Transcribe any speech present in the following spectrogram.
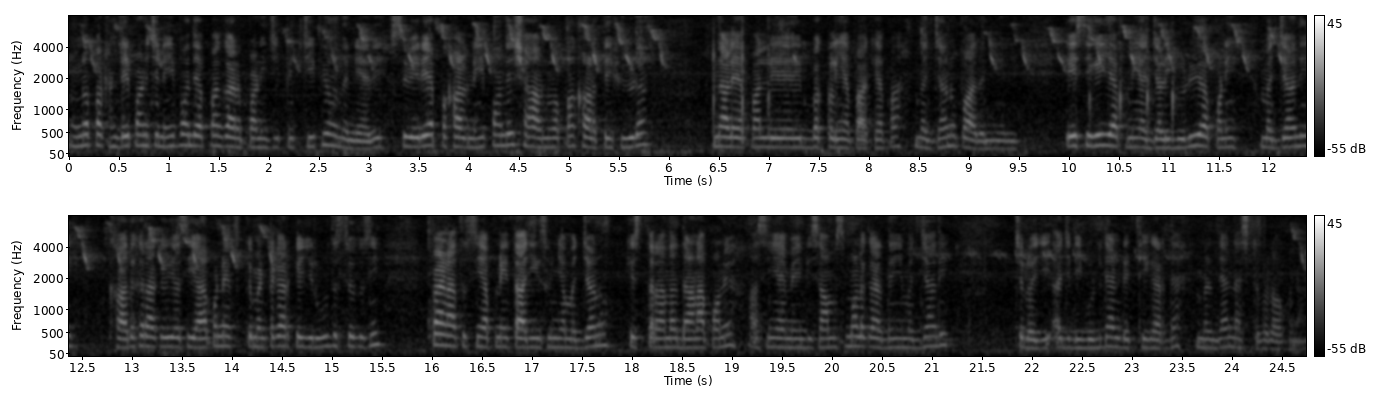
ਉਹਨੂੰ ਆਪਾਂ ਠੰਡੇ ਪਾਣੀ 'ਚ ਨਹੀਂ ਪਾਉਂਦੇ ਆਪਾਂ ਗਰਮ ਪਾਣੀ 'ਚ ਪਿੱਚੀ ਭਿਉਂ ਦਿੰਦੇ ਆ ਇਹਦੇ ਸਵੇਰੇ ਆਪਾਂ ਖਲ ਨਹੀਂ ਪਾਉਂਦੇ ਸ਼ਾਮ ਨੂੰ ਆਪਾਂ ਖਲ ਤੇ ਫੀਡ ਨਾਲੇ ਆਪਾਂ ਲੈ ਬੱਕਲੀਆਂ ਪਾ ਕੇ ਆਪਾਂ ਮੱਝਾਂ ਨੂੰ ਪਾ ਦਿੰਦੇ ਆ ਜੀ। ਇਹ ਸੀਗੀ ਜੀ ਆਪਣੀ ਅੱਜ ਵਾਲੀ ਵੀਡੀਓ ਆਪਣੀ ਮੱਝਾਂ ਦੀ। ਖਾਦ ਖਰਾ ਕੇ ਵੀ ਅਸੀਂ ਆਪ ਨੇ ਕਮੈਂਟ ਕਰਕੇ ਜਰੂਰ ਦੱਸਿਓ ਤੁਸੀਂ। ਭੈਣਾ, ਤੁਸੀਂ ਆਪਣੀ ਤਾਜੀ ਸੂਈਆਂ ਮੱਝਾਂ ਨੂੰ ਕਿਸ ਤਰ੍ਹਾਂ ਦਾ ਦਾਣਾ ਪਾਉਂਦੇ ਹੋ? ਅਸੀਂ ਐਵੇਂ ਦੀ ਸਾਂਭ ਸੰਭਾਲ ਕਰਦੇ ਜੀ ਮੱਝਾਂ ਦੀ। ਚਲੋ ਜੀ, ਅੱਜ ਦੀ ਵੀਡੀਓ ਦਾ ਐਂਡ ਇੱਥੇ ਕਰਦਾ। ਕਰਦੇ ਹਾਂ ਮਿਲਦੇ ਹਾਂ ਨੈਕਸਟ ਬਲੌਗ ਨਾਲ।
